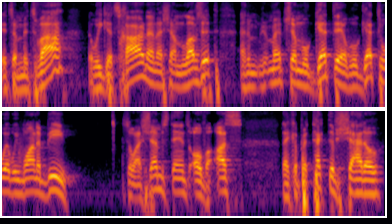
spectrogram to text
It's a mitzvah that we get schar and Hashem loves it, and Hashem will get there. We'll get to where we want to be. So Hashem stands over us like a protective shadow,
